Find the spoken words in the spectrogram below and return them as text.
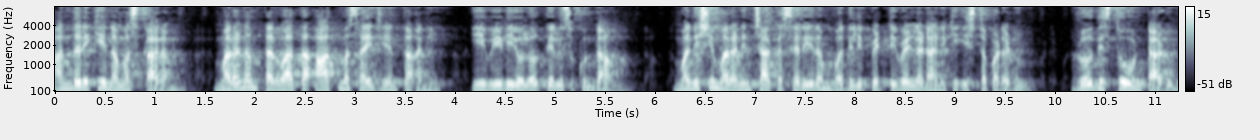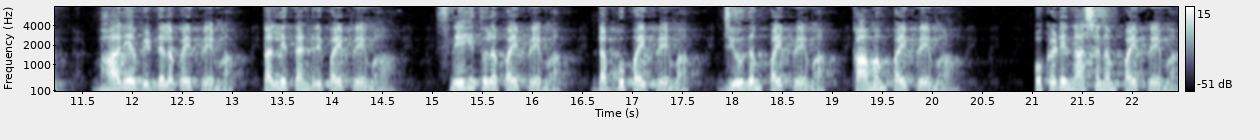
అందరికీ నమస్కారం. మరణం తర్వాత ఆత్మ సైజ్ ఎంత అని ఈ వీడియోలో తెలుసుకుందాం. మనిషి మరణించాక శరీరం వదిలి పెట్టి వెళ్ళడానికి ఇష్టపడడు. రోధిస్తూ ఉంటాడు. భార్య బిడ్డలపై ప్రేమ తల్లి తండ్రిపై ప్రేమ స్నేహితులపై ప్రేమ డబ్బుపై ప్రేమ జీవితంపై ప్రేమ కామంపై ప్రేమ ఒకడి నాశనంపై ప్రేమ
